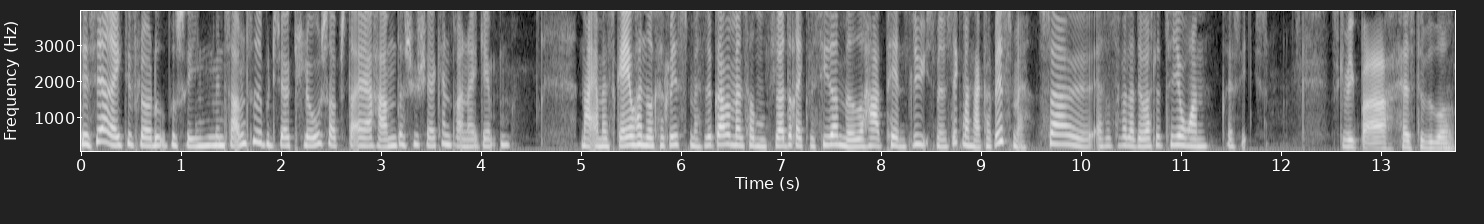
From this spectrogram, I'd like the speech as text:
Det ser rigtig flot ud på scenen, men samtidig på de der close-ups, der er ham, der synes jeg ikke, han brænder igennem. Nej, man skal jo have noget karisma. Så det gør, at man tager nogle flotte rekvisitter med og har et pænt lys. Men hvis ikke man har karisma, så, øh, altså, så falder det også lidt til jorden. Præcis. Skal vi ikke bare haste videre?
